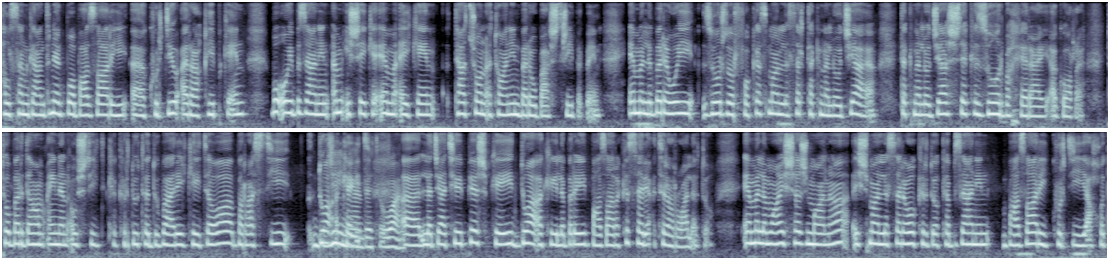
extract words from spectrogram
هەڵسەنگاندنێک بۆ بازاری کوردی و عێراقی بکەین بۆ ئەوی بزانین ئەم ئیشەی کە ئێمە ئەیکەین تا چۆن ئەتوانین بەرەو باشتری ببەین ئێمە لەبەرەوەی زۆر زۆر فۆکەسمان لەسەر تەکنەلۆجیایە تەکنەلۆجیا شتێکە زۆر بە خێرایی ئەگۆڕێ تۆ بەردەوام عینەن ئەو شتی کە کردوتە دووبارەی کەیتەوە بەڕاستی دوکەیت لە جیاتی پێش بکەیت دو ئەەکەی لە بەری بازارەکە سەریعترە ڕوا لە تۆ ئێمە لە ماوەی شەش مانە ئیشمان لەسەر ئەوە کردووە کە بزانین بازاری کوردی یاخود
